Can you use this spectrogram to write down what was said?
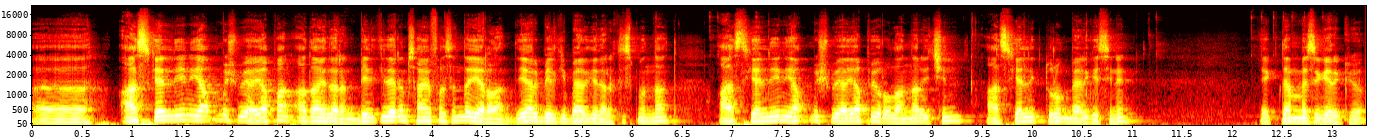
Ee, askerliğini yapmış veya yapan adayların bilgilerim sayfasında yer alan diğer bilgi belgeler kısmından askerliğini yapmış veya yapıyor olanlar için askerlik durum belgesinin eklenmesi gerekiyor.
